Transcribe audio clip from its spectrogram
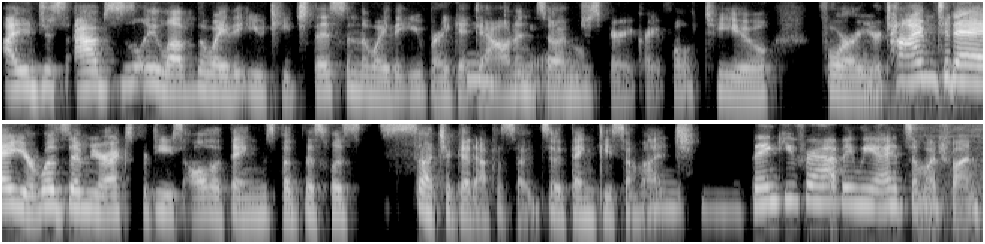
I just absolutely love the way that you teach this and the way that you break it Thank down. You. And so I'm just very grateful to you for your time today, your wisdom, your expertise, all the things. But this was such a good episode. So thank you so much. Thank you for having me. I had so much fun.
